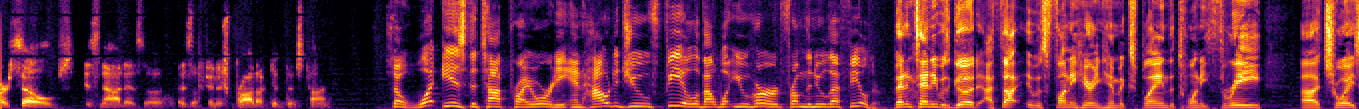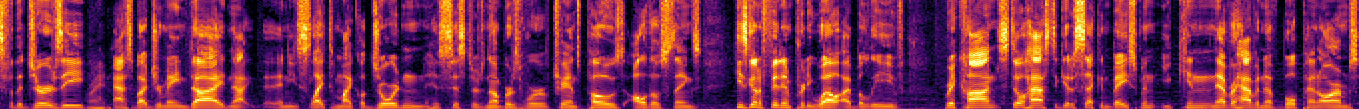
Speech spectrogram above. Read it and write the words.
ourselves is not as a, as a finished product at this time. So, what is the top priority, and how did you feel about what you heard from the new left fielder? Benintendi was good. I thought it was funny hearing him explain the 23 uh, choice for the jersey. Asked about Jermaine Dye, not any slight to Michael Jordan. His sister's numbers were transposed. All those things. He's going to fit in pretty well, I believe. Rick Hahn still has to get a second baseman. You can never have enough bullpen arms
